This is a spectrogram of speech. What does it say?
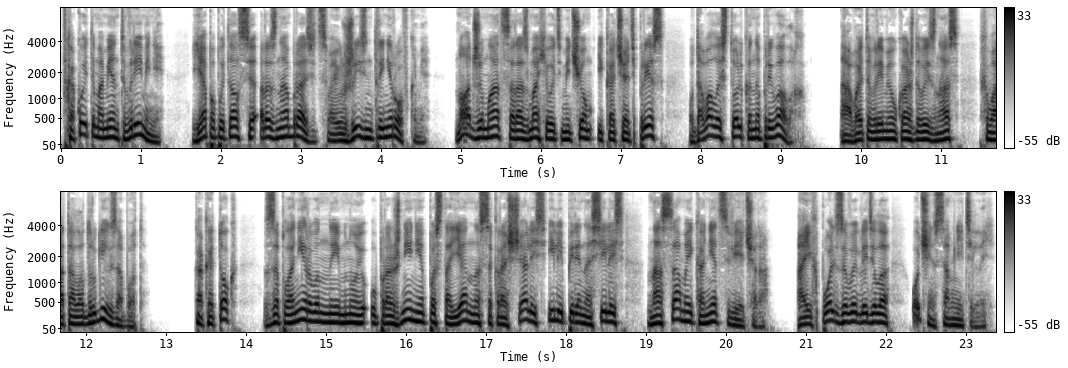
В какой-то момент времени я попытался разнообразить свою жизнь тренировками, но отжиматься, размахивать мечом и качать пресс удавалось только на привалах. А в это время у каждого из нас хватало других забот. Как итог, запланированные мною упражнения постоянно сокращались или переносились на самый конец вечера, а их польза выглядела очень сомнительной.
